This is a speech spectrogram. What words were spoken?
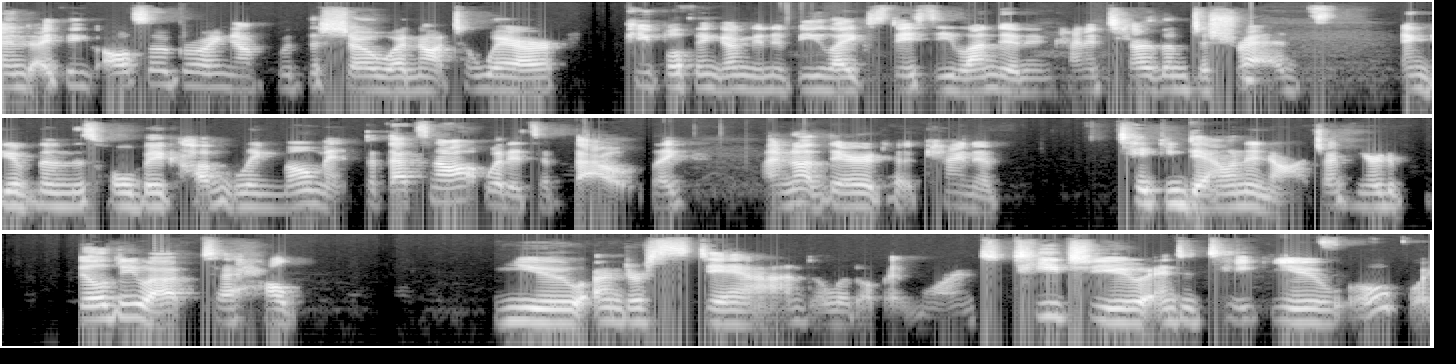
And I think also growing up with the show What Not to Wear, people think I'm going to be like Stacy London and kind of tear them to shreds and give them this whole big humbling moment. But that's not what it's about. Like, I'm not there to kind of take you down a notch. I'm here to build you up to help you understand a little bit more and to teach you and to take you, oh boy,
